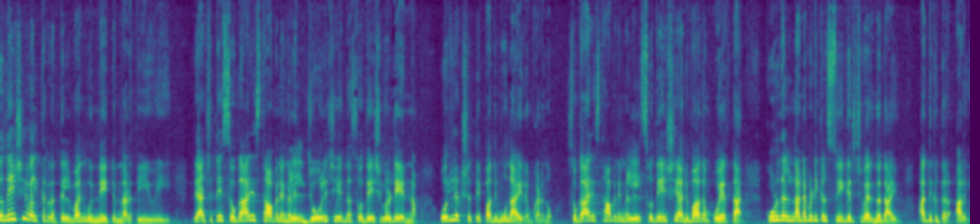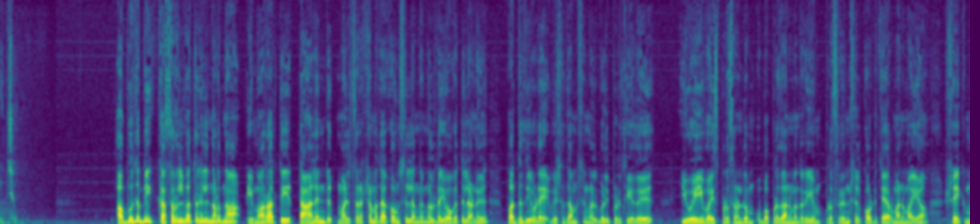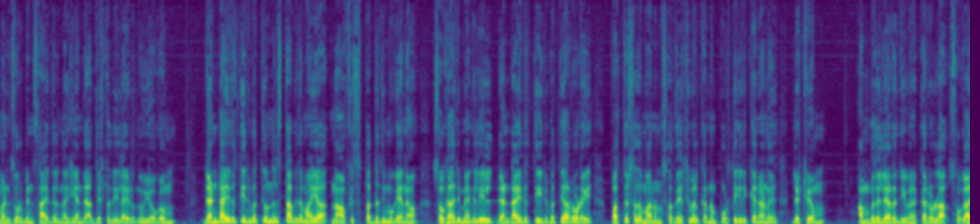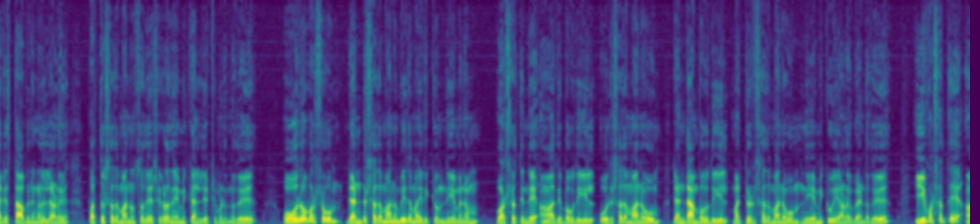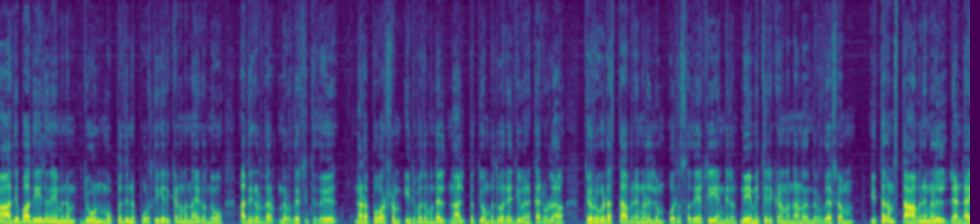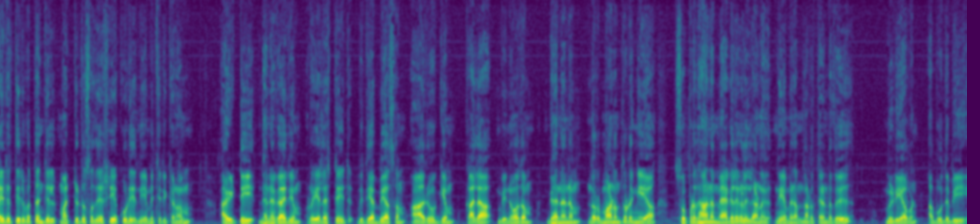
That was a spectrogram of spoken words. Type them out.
സ്വദേശിവൽക്കരണത്തിൽ വൻ മുന്നേറ്റം നടത്തി യു എ ഇ. രാജ്യത്തെ സ്വകാര്യ സ്ഥാപനങ്ങളിൽ ജോലി ചെയ്യുന്ന സ്വദേശികളുടെ എണ്ണം ഒരു ലക്ഷത്തി പതിമൂന്നായിരം കടന്നു. സ്വകാര്യ സ്ഥാപനങ്ങളിൽ സ്വദേശി അനുപാതം ഉയർത്താൻ കൂടുതൽ നടപടികൾ സ്വീകരിച്ചു വരുന്നതായും അധികൃതർ അറിയിച്ചു. അബുദാബി കസറിൽ വത്തനിൽ നടന്ന ഇമാറാത്തി ടാലന്റ് മത്സരക്ഷമതാ കൗൺസിൽ അംഗങ്ങളുടെ യോഗത്തിലാണ് പദ്ധതിയുടെ വിശദാംശങ്ങൾ വെളിപ്പെടുത്തിയത്. യു എ വൈസ് പ്രസിഡന്റും ഉപപ്രധാനമന്ത്രിയും പ്രസിഡൻഷ്യൽ കോർട്ട് ചെയർമാനുമായ Sheikh Mansour bin Zayed Al നഹിയാന്റെ അധ്യക്ഷതയിലായിരുന്നു യോഗം. രണ്ടായിരത്തി ഇരുപത്തിയൊന്നിൽ സ്ഥാപിതമായ നാഫിസ് പദ്ധതി മുഖേന സ്വകാര്യ മേഖലയിൽ രണ്ടായിരത്തി ഇരുപത്തിയാറോടെ പത്ത് ശതമാനം സ്വദേശിവൽക്കരണം പൂർത്തീകരിക്കാനാണ് ലക്ഷ്യം. അമ്പതിലേറെ ജീവനക്കാരുള്ള സ്വകാര്യ സ്ഥാപനങ്ങളിലാണ് പത്ത് ശതമാനം സ്വദേശികളെ നിയമിക്കാൻ ലക്ഷ്യമിടുന്നത്. ഓരോ വർഷവും രണ്ട് ശതമാനം വീതമായിരിക്കും നിയമനം. വർഷത്തിന്റെ ആദ്യ പകുതിയിൽ ഒരു ശതമാനവും രണ്ടാം പകുതിയിൽ മറ്റൊരു ശതമാനവും നിയമിക്കുകയാണ് വേണ്ടത്. ഈ വർഷത്തെ ആദ്യ പാതിയിലെ നിയമനം ജൂൺ മുപ്പതിന് പൂർത്തീകരിക്കണമെന്നായിരുന്നു അധികൃതർ നിർദ്ദേശിച്ചത്. നടപ്പു വർഷം ഇരുപത് മുതൽ നാൽപ്പത്തി ഒമ്പത് വരെ ജീവനക്കാരുള്ള ചെറുകിട സ്ഥാപനങ്ങളിലും ഒരു സ്വദേശിയെങ്കിലും നിയമിച്ചിരിക്കണമെന്നാണ് നിർദ്ദേശം. ഇത്തരം സ്ഥാപനങ്ങളിൽ രണ്ടായിരത്തി ഇരുപത്തിയഞ്ചിൽ മറ്റൊരു സ്വദേശിയെ കൂടി നിയമിച്ചിരിക്കണം. ഐ ടി ധനകാര്യം റിയൽ എസ്റ്റേറ്റ് വിദ്യാഭ്യാസം ആരോഗ്യം കല വിനോദം ഖനനം നിർമ്മാണം തുടങ്ങിയ സുപ്രധാന മേഖലകളിലാണ് നിയമനം നടത്തേണ്ടത്. Media one Abu Dhabi.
